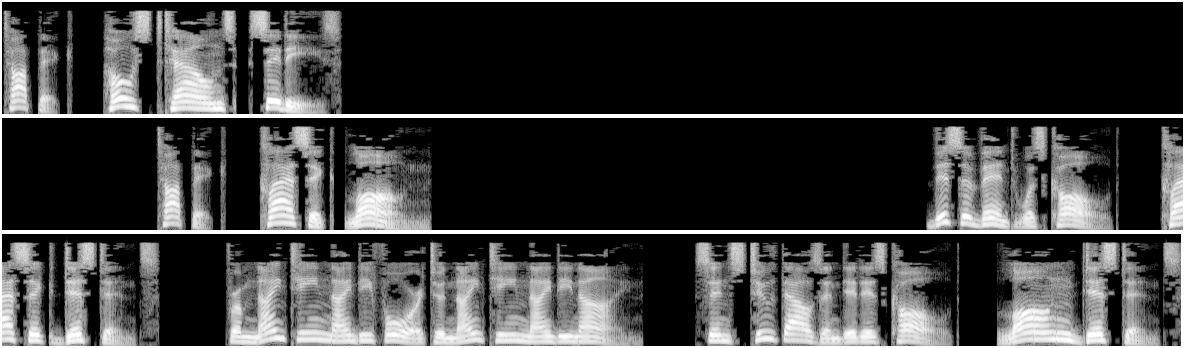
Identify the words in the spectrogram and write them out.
Topic: Host towns, cities. Topic: Classic long. This event was called Classic Distance from 1994 to 1999. Since 2000 it is called Long Distance.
